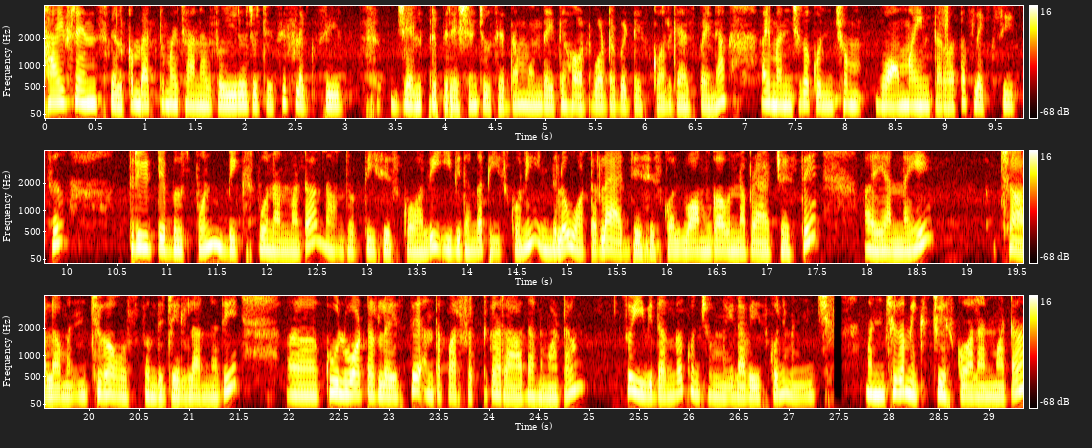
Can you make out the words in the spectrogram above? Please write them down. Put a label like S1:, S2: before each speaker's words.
S1: Hi friends welcome back to my channel. So ఈరోజు వచ్చేసి ఫ్లెక్సీడ్స్ gel preparation చూసేద్దాం. ముందైతే హాట్ వాటర్ పెట్టేసుకోవాలి గ్యాస్ పైన. అవి మంచిగా కొంచెం వామ్ అయిన తర్వాత flaxseeds three tablespoon big spoon అనమాట దాంతో తీసేసుకోవాలి. ఈ విధంగా తీసుకొని ఇందులో వాటర్లో యాడ్ చేసేసుకోవాలి. వామ్గా ఉన్నప్పుడు యాడ్ చేస్తే అవి అన్నవి చాలా మంచిగా వస్తుంది జెల్ అన్నది. కూల్ వాటర్లో వేస్తే అంత పర్ఫెక్ట్గా రాదనమాట సో ఈ విధంగా కొంచెం ఇలా వేసుకొని మంచి మంచిగా మిక్స్ చేసుకోవాలన్నమాట.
